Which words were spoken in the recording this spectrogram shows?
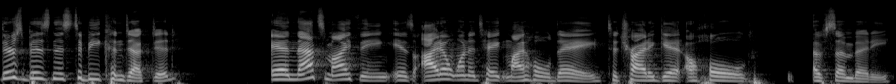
there's business to be conducted and that's my thing is I don't want to take my whole day to try to get a hold of somebody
